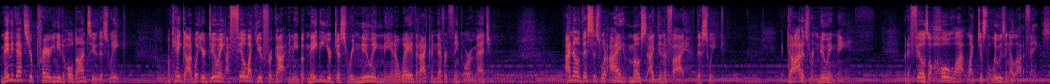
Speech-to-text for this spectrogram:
Maybe that's your prayer you need to hold on to this week. Okay, God, what you're doing, I feel like you've forgotten me, but maybe you're just renewing me in a way that I could never think or imagine. I know this is what I most identify this week that God is renewing me, but it feels a whole lot like just losing a lot of things.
